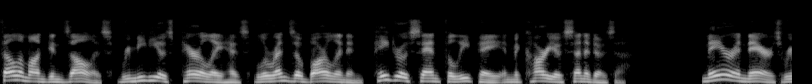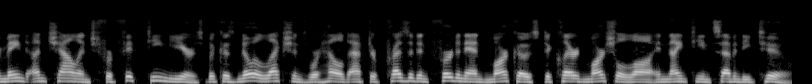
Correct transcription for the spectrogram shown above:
Felimon Gonzalez, Remedios Paralejas, Lorenzo Barlinan, Pedro San Felipe and Macario Senadoza. Mayor Henares remained unchallenged for 15 years because no elections were held after President Ferdinand Marcos declared martial law in 1972.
